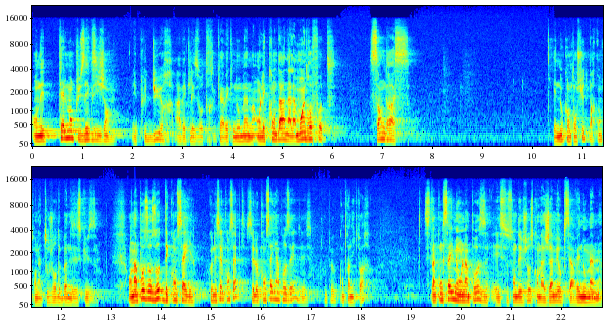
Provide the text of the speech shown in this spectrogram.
on est tellement plus exigeant et plus dur avec les autres qu'avec nous-mêmes. On les condamne à la moindre faute, sans grâce. Et nous, quand on chute, par contre, on a toujours de bonnes excuses. On impose aux autres des conseils. Vous connaissez le concept? C'est le conseil imposé, c'est un peu contradictoire. C'est un conseil, mais on l'impose, et ce sont des choses qu'on n'a jamais observées nous-mêmes.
